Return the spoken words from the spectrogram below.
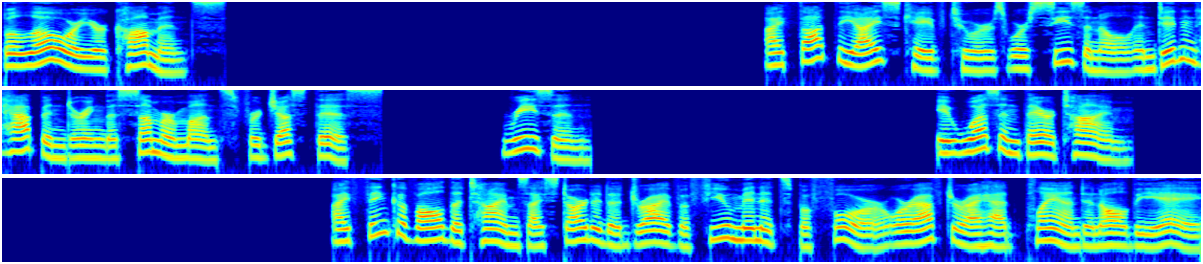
Below are your comments. I thought the ice cave tours were seasonal and didn't happen during the summer months for just this reason. It wasn't their time. I think of all the times I started a drive a few minutes before or after I had planned and all the A.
